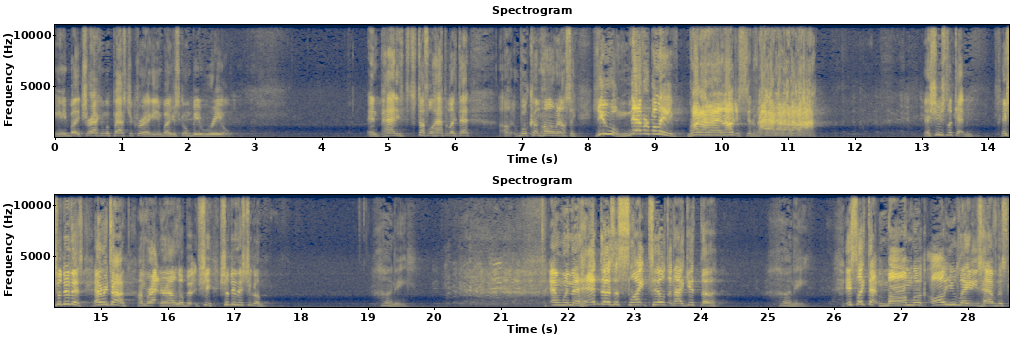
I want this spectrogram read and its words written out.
Anybody tracking with Pastor Craig? Anybody just going to be real? And Patty, stuff will happen like that. Uh, we'll come home and I'll say, You will never believe. And I'll just sit. And she'll just look at me. And she'll do this every time. I'm ratting her out a little bit. She, she'll do this. She'll go, honey. and when the head does a slight tilt and I get the honey, it's like that mom look. All you ladies have this.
